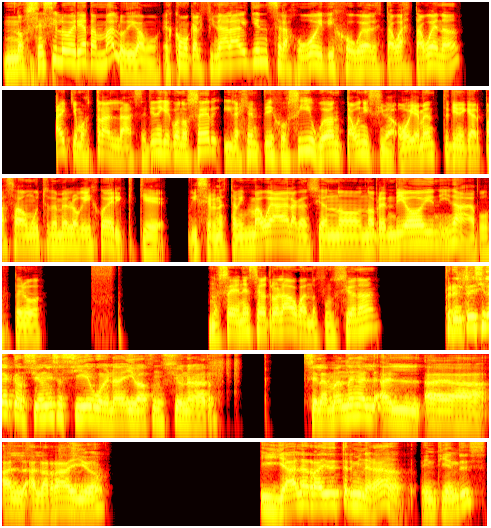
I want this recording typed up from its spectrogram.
no sé si lo vería tan malo, digamos. Es como que al final alguien se la jugó y dijo, weón, esta weá está buena, hay que mostrarla, se tiene que conocer, y la gente dijo, sí, weón, está buenísima. Obviamente tiene que haber pasado mucho también lo que dijo Eric, que hicieron esta misma weá, la canción no, no prendió y, nada, pues, pero no sé, en ese otro lado cuando funciona, Pero entonces si la canción es así de buena y va a funcionar, se la mandan al- a la radio y ya la radio determinará, ¿entiendes?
